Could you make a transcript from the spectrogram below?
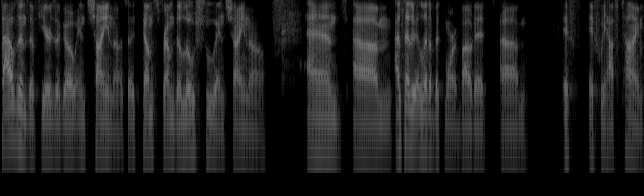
thousands of years ago in China. So it comes from the Lo Shu in China. And um, I'll tell you a little bit more about it um, if, if we have time.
